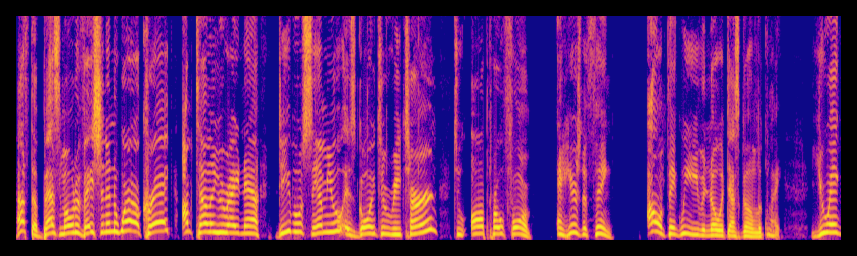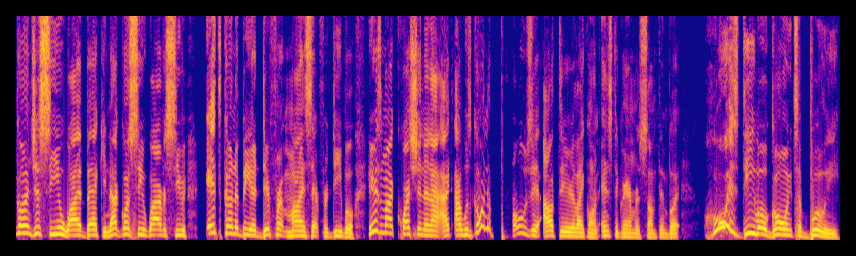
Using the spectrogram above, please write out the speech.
that's the best motivation in the world, Craig. I'm telling you right now, Deebo Samuel is going to return to all pro form. And here's the thing. I don't think we even know what that's gonna look like. You ain't gonna just see a wide back. You're not gonna see a wide receiver. It's gonna be a different mindset for Deebo. Here's my question, and I, I, I was going to pose it out there like on Instagram or something, but who is Deebo going to bully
